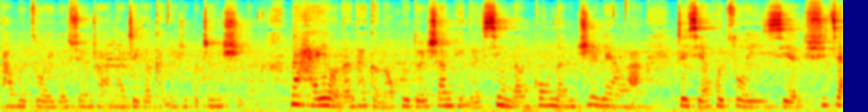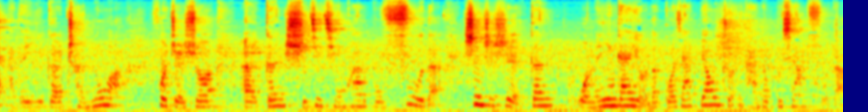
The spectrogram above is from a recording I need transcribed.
它会做一个宣传，那这个肯定是不真实的。那还有呢，它可能会对商品的性能、功能、质量啊这些会做一些虚假的一个承诺。或者说，呃，跟实际情况不符的，甚至是跟我们应该有的国家标准它都不相符的，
